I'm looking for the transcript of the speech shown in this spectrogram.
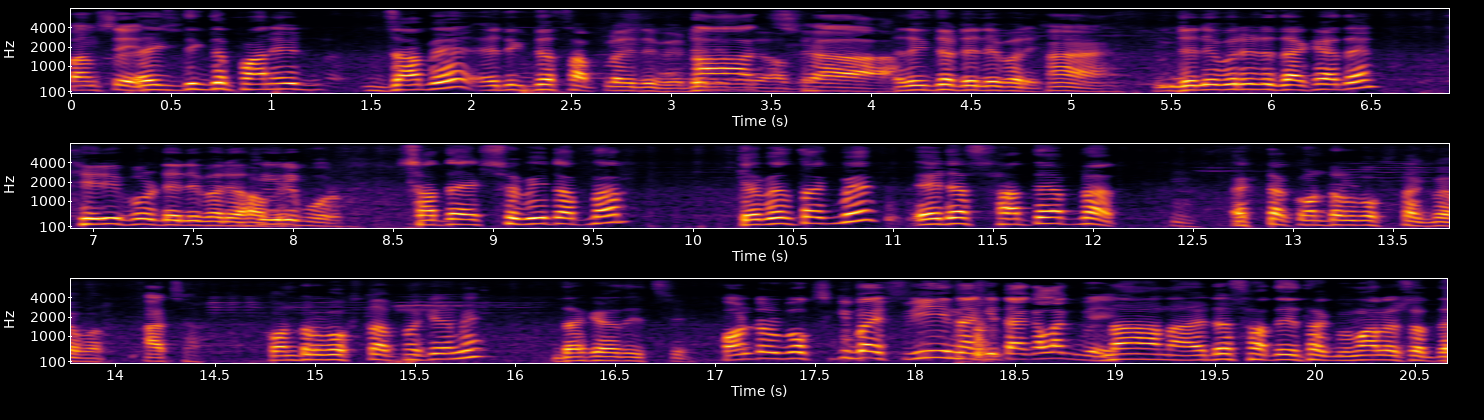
পাম্পসে এক দিক দিয়ে পানি যাবে এদিক দিয়ে সাপ্লাই দেবে। ডেলিভারি হবে। আচ্ছা। এদিক দিয়ে ডেলিভারি হ্যাঁ। ডেলিভারিটা দেখা দেন থ্রি ফোর ডেলিভারি হবে। থ্রি ফোর সাথে একশো ফিট আপনার কেবল থাকবে। এটার সাথে আপনার একটা কন্ট্রোল বক্স থাকবে আবার। আচ্ছা। কন্ট্রোল বক্সটা আপনাকে আমি দেখা দিচ্ছি। কন্ট্রোল বক্স কি ভাই ফ্রি নাকি টাকা লাগবে? না না এটার সাথেই থাকবে মালের সাথে।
